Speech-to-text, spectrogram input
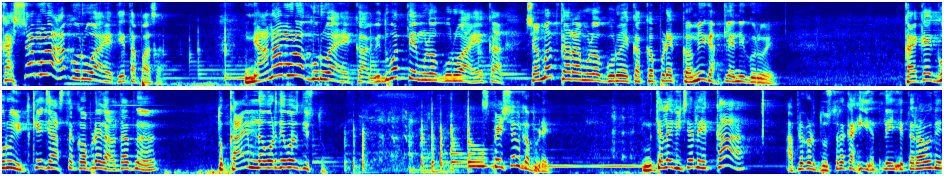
कशामुळं हा गुरु आहे ते तपासा. ज्ञानामुळं गुरु आहे का विद्वत्तेमुळं गुरु आहे का चमत्कारामुळं गुरु आहे का कपडे कमी घातल्याने गुरु आहे. काय काय गुरु इतके जास्त कपडे घालतात ना तो कायम नवरदेवच दिसतो. स्पेशल कपडे. मग त्याला विचारलं हे का? आपल्याकडे दुसरं काही येत नाही हे तर राहू दे.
